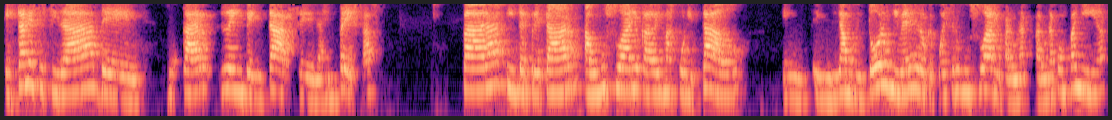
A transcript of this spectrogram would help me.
esta necesidad de buscar reinventarse en las empresas para interpretar a un usuario cada vez más conectado, en, digamos, en todos los niveles de lo que puede ser un usuario para una, para una compañía,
